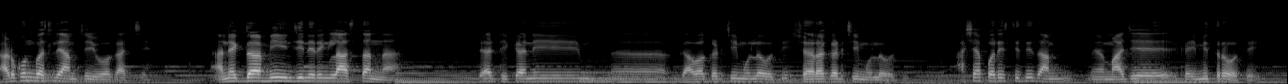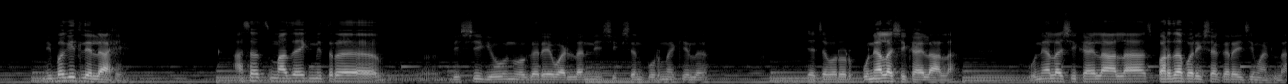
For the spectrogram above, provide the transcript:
अडकून बसले आमचे युवक आजचे. अनेकदा मी इंजिनिअरिंगला असताना त्या ठिकाणी गावाकडची मुलं होती शहराकडची मुलं होती. अशा परिस्थितीत आम माझे काही मित्र होते. मी बघितलेलं आहे. असाच माझा एक मित्र भिशी घेऊन वगैरे वडिलांनी शिक्षण पूर्ण केलं. त्याच्याबरोबर पुण्याला शिकायला आला. पुण्याला शिकायला आला स्पर्धा परीक्षा करायची म्हटला.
